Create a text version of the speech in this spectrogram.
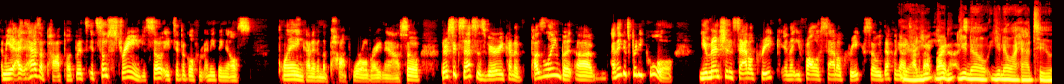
I mean, it has a pop hook, but it's it's so strange. It's so atypical from anything else playing kind of in the pop world right now. So their success is very kind of puzzling, but uh, I think it's pretty cool you mentioned Saddle Creek and that you follow Saddle Creek, so we definitely got to yeah, talk you, about Bright you, Eyes. You know, you know, I had to.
